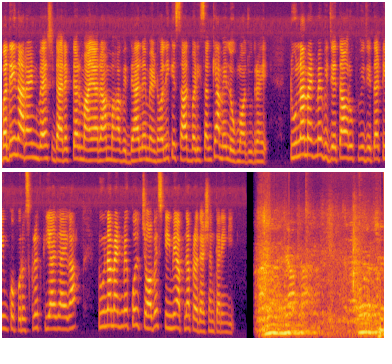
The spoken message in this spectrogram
बद्री नारायण वेस्ट डायरेक्टर मायाराम महाविद्यालय मेढौली के साथ बड़ी संख्या में लोग मौजूद रहे। टूर्नामेंट में विजेता और उप विजेता टीम को पुरस्कृत किया जाएगा। टूर्नामेंट में कुल 24 टीमें अपना प्रदर्शन करेंगी। और अच्छे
